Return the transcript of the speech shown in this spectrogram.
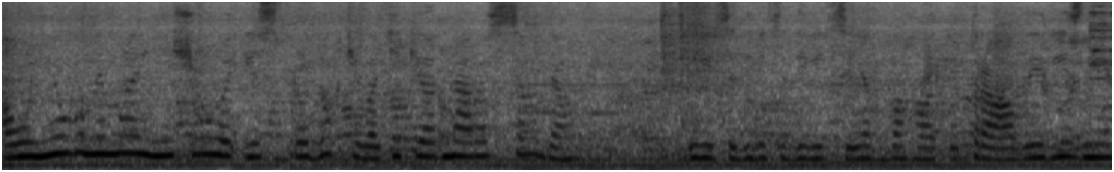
а у нього немає нічого із продуктів, а тільки одна розсада. Дивіться, дивіться, дивіться, як багато. Трави різні,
